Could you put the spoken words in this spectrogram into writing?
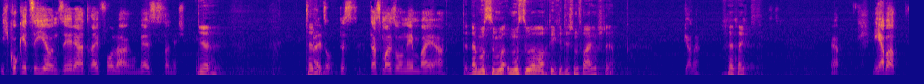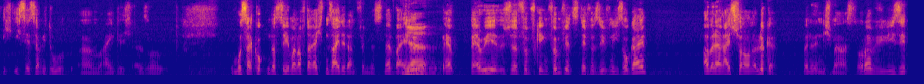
Ich gucke jetzt hier und sehe, der hat drei Vorlagen. Mehr ist es da nicht. Ja. Dann, Also, das, das mal so nebenbei, ja. da, da musst, du, musst du aber auch die kritischen Fragen stellen. Gerne. Perfekt. Nee, aber ich, ich sehe es ja wie du ähm, eigentlich. Also du musst halt gucken, dass du jemanden auf der rechten Seite dann findest, ne? Weil Ja. Bar- Barry ist ja 5 gegen 5 jetzt defensiv nicht so geil, aber der reißt schon auch eine Lücke, wenn du ihn nicht mehr hast, oder? Wie, wie, seht,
